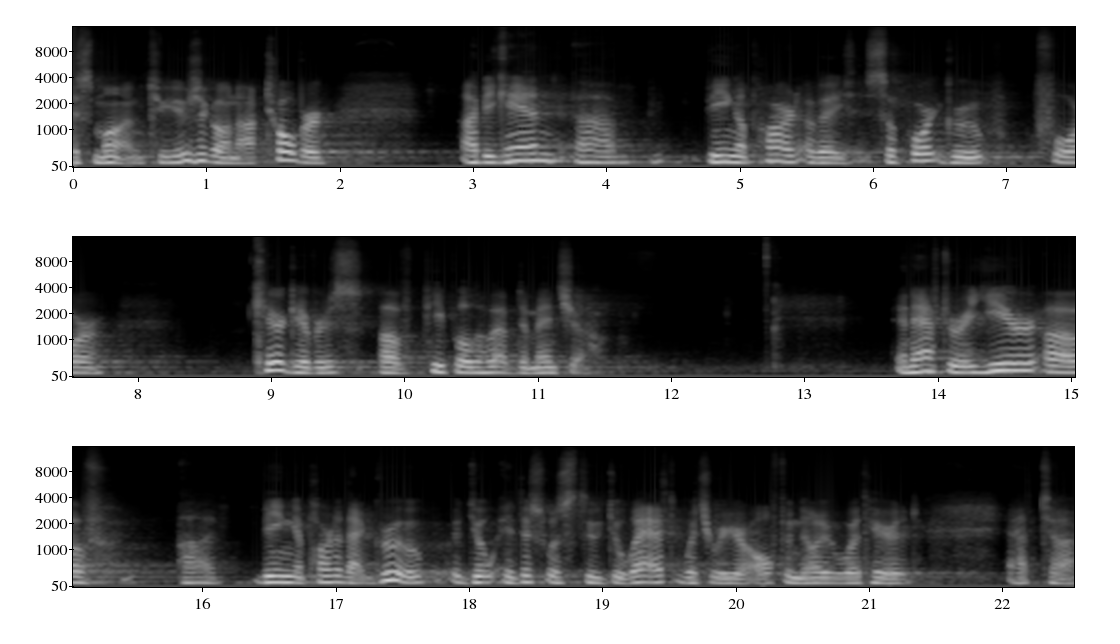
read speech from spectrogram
this month, two years ago in October. I began uh, being a part of a support group for caregivers of people who have dementia. And after a year of uh, being a part of that group, du- this was through Duet, which we are all familiar with here at, at uh,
